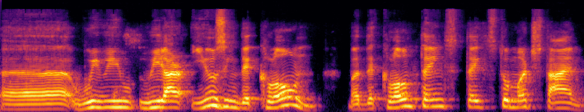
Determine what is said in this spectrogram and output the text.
Uh, we, we we are using the clone, but the clone takes takes too much time.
